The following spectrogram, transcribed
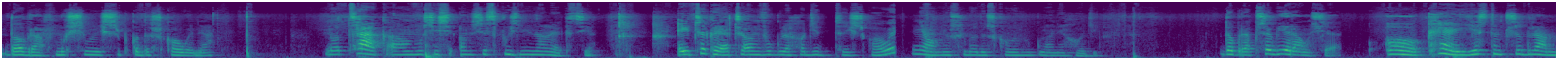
Dobra, musimy iść szybko do szkoły, nie? No tak, a on, musi się, on się spóźni na lekcję. Ej, czekaj, a czy on w ogóle chodzi do tej szkoły? Nie, on już chyba do szkoły w ogóle nie chodzi. Dobra, przebieram się. Okej, jestem przebrany,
